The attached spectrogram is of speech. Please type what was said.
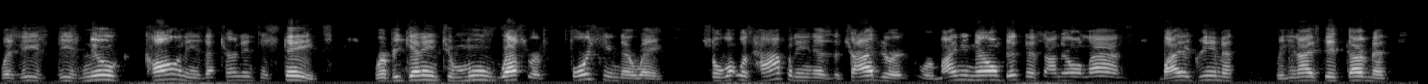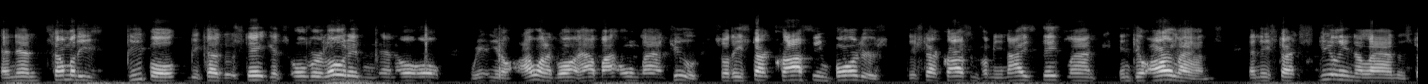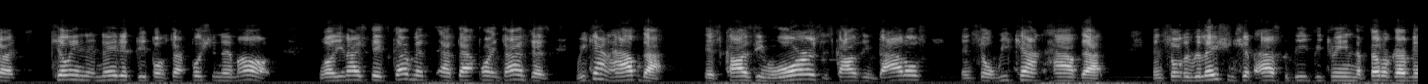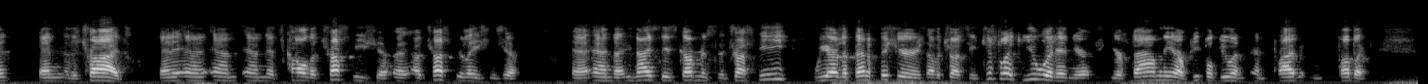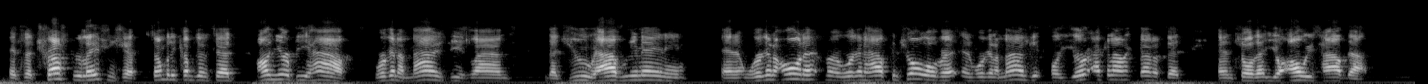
was these, these new colonies that turned into states were beginning to move westward, forcing their way so what was happening is the tribes were, were minding their own business on their own lands by agreement with the United States government, and then some of these people, because the state gets overloaded, and, and oh, oh, we, you know, I want to go out and have my own land too. So they start crossing borders. They start crossing from the United States land into our lands, and they start stealing the land and start killing the native people and start pushing them out. Well, the United States government at that point in time says we can't have that. It's causing wars, it's causing battles, and so we can't have that. And so the relationship has to be between the federal government and the tribes, and and and, and it's called a trusteeship, a, a trust relationship. And, and the United States government's the trustee. We are the beneficiaries of a trustee, just like you would in your your family or people do in, in private and public. It's a trust relationship. Somebody comes in and said, on your behalf, we're going to manage these lands that you have remaining, and we're going to own it, we're going to have control over it, and we're going to manage it for your economic benefit, and so that you'll always have that.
